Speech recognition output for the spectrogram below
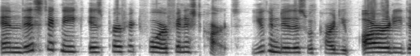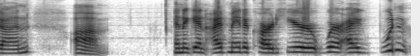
And this technique is perfect for finished cards. You can do this with cards you've already done. Um, and again, I've made a card here where I wouldn't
